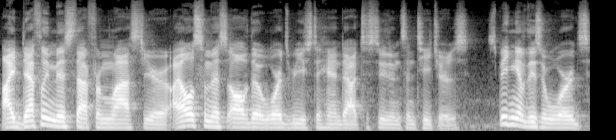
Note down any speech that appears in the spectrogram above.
I definitely missed that from last year. I also miss all of the awards we used to hand out to students and teachers. Speaking of these awards,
